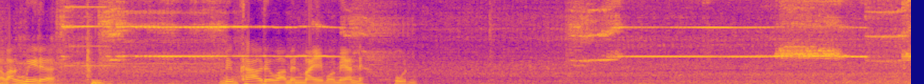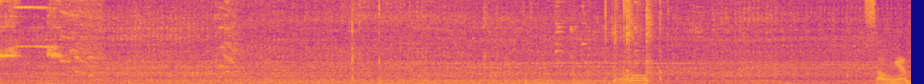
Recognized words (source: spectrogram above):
ระวังมือเด้อลืมข้าวด้วยว่ามันใหม่โมแมนเนี่ยปุ่นโอ้เสางาม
